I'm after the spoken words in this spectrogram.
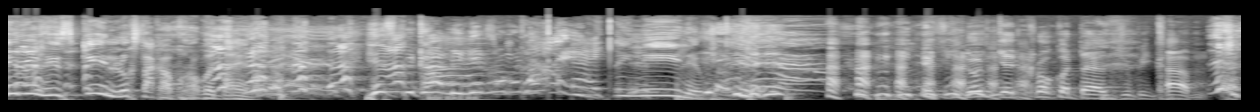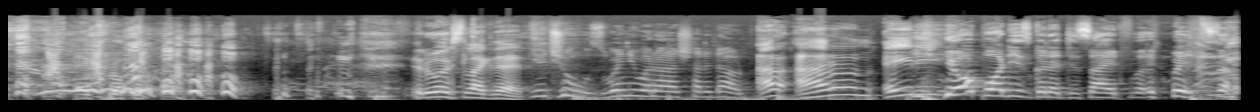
Even his skin looks like a crocodile. He's becoming a crocodile. Qinile. If you don't get crocodiles, you become a crocodile. It works like that. You choose when you wanna shut it down. I, I don't, 80? Your body is gonna decide for for itself.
